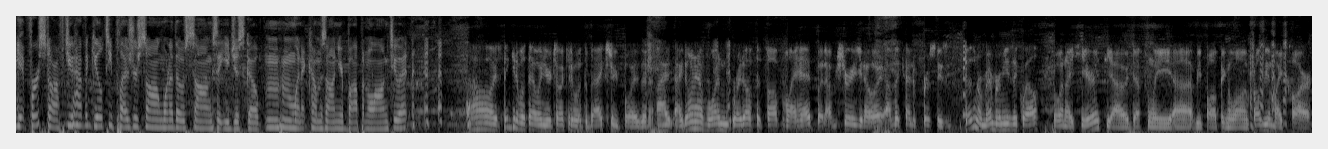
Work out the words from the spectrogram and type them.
yeah, first off, do you have a guilty pleasure song, one of those songs that you just go, mm-hmm, when it comes on, you're bopping along to it? Oh, I was thinking about that when you were talking about the Backstreet Boys, and I, I don't have one right off the top of my head, but I'm sure you know I'm the kind of person who doesn't remember music well, but when I hear it, yeah, I would definitely uh, be popping along, probably in my car,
